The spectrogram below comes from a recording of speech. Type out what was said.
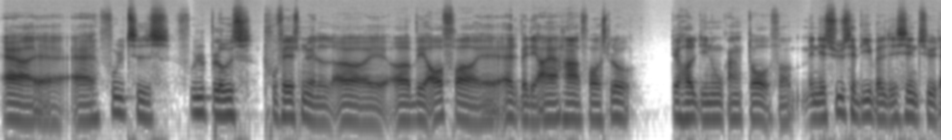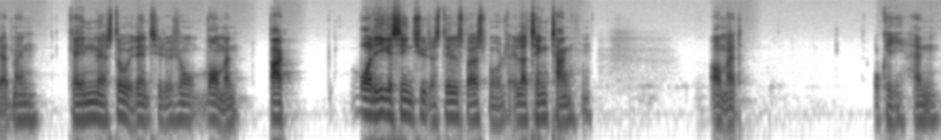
er, øh, er fuldtids, fuldblods professionelle og, øh, og vil ofre øh, alt, hvad de ejer har for at slå det hold, de nogle gange står for. Men jeg synes alligevel, det er sindssygt, at man kan ende med at stå i den situation, hvor man bare, hvor det ikke er sindssygt at stille spørgsmål, eller tænke tanken om, at okay, han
